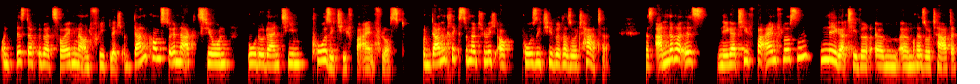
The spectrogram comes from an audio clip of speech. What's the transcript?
und bist auch überzeugender und friedlich. Und dann kommst du in eine Aktion, wo du dein Team positiv beeinflusst. Und dann kriegst du natürlich auch positive Resultate. Das andere ist negativ beeinflussen, negative ähm, ähm, Resultate.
